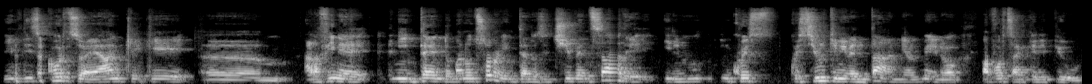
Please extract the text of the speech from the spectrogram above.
il discorso è anche che ehm, alla fine Nintendo, ma non solo Nintendo, se ci pensate, il, in questo questi ultimi vent'anni almeno, ma forse anche di più,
